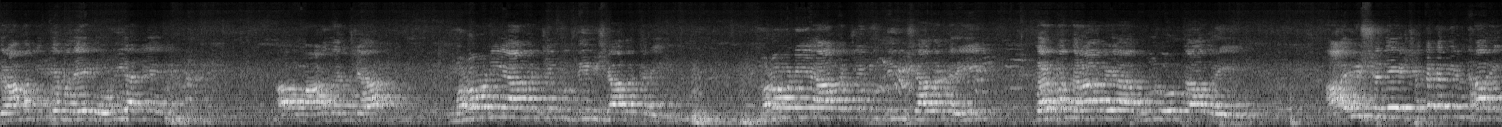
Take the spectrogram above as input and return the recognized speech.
ग्रामगीतेमध्ये एक ओवी आली आहे. महाराजांच्या म्हणून यावरची बुद्धी विशाल करी म्हणून यावरची बुद्धी विशाल करी कर्म करावे या भूलोकावरी आयुष्य दे शतक निर्धारी.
